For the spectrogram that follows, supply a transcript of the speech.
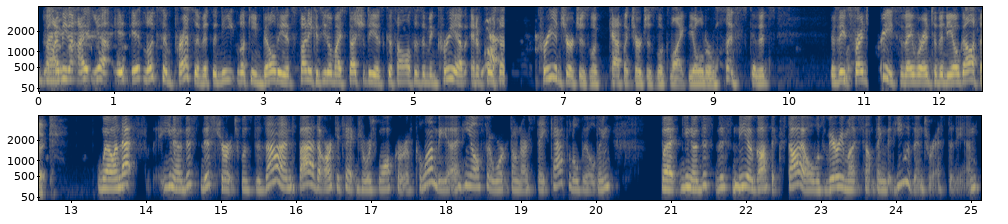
But, I mean, I yeah, it, it looks impressive. It's a neat looking building. It's funny because you know my specialty is Catholicism in Korea, and of course, that's Korean churches look Catholic churches look like the older ones because it's there's these French priests and they were into the neo Gothic. Well, and that's you know this this church was designed by the architect George Walker of Columbia, and he also worked on our state capitol building. But you know this this neo Gothic style was very much something that he was interested in.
